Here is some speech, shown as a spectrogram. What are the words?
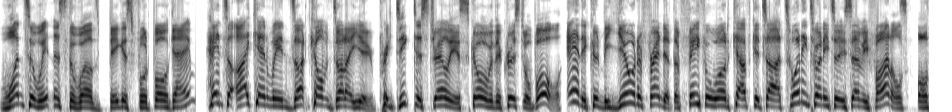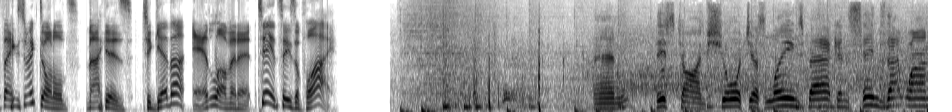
Want to witness the world's biggest football game? Head to iCanWin.com.au, predict Australia's score with a crystal ball, and it could be you and a friend at the FIFA World Cup Qatar 2022 semi finals, all thanks to McDonald's. Maccas, together and loving it. TNC's apply. And this time, Short just leans back and sends that one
